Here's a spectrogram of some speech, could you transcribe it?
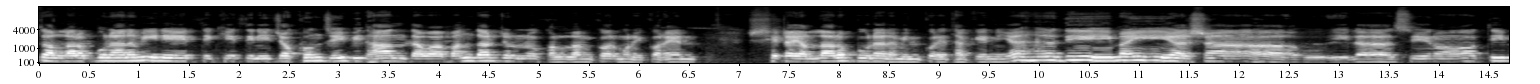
তো আল্লাহ রব্বুল আলমিনের দেখে তিনি যখন যেই বিধান দেওয়া বান্দার জন্য কল্যাণকর মনে করেন সেটাই আল্লাহ রব্বুল আলমিন করে থাকেন, ইয়াহদি মাইয়াশাউ ইলা সিরাতিম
